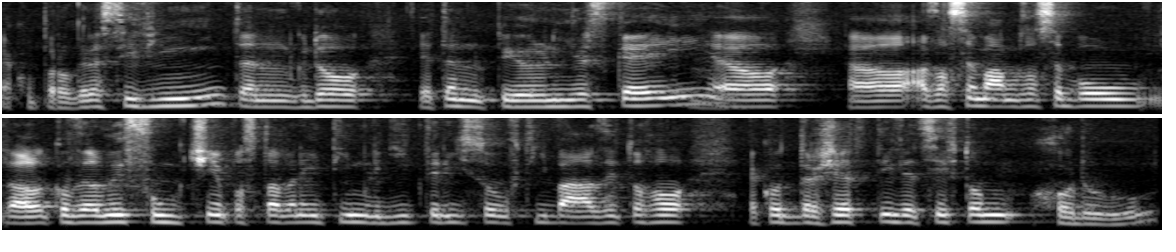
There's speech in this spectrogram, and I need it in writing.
jako progresivní, ten, kdo je ten pionýrský hmm. a zase mám za sebou velko, velmi funkčně postavený tým lidí, kteří jsou v té bázi toho jako držet ty věci v tom chodu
